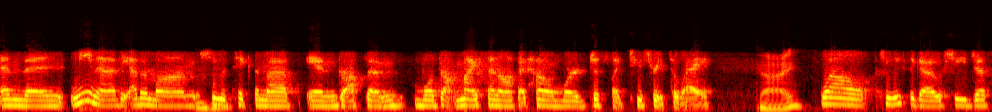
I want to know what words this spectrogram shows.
And then Nina, the other mom, she mm-hmm. would pick them up and drop them, well, drop my son off at home. We're just like two streets away. Okay. Well, two weeks ago, she just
